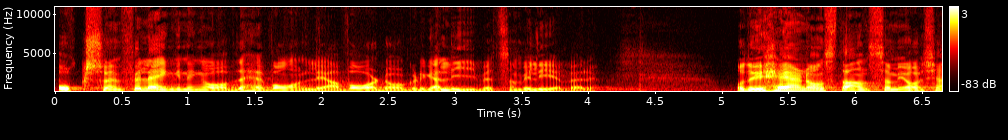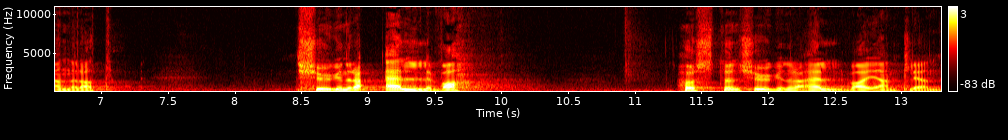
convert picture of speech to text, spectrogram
Också en förlängning av det här vanliga vardagliga livet som vi lever. Och det är här någonstans som jag känner att 2011, hösten 2011 egentligen,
